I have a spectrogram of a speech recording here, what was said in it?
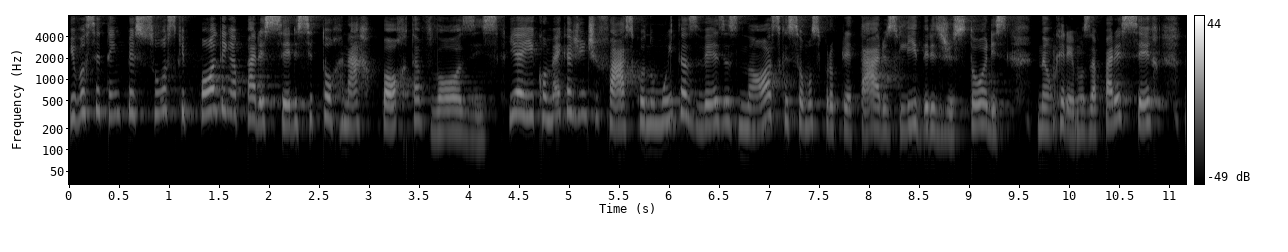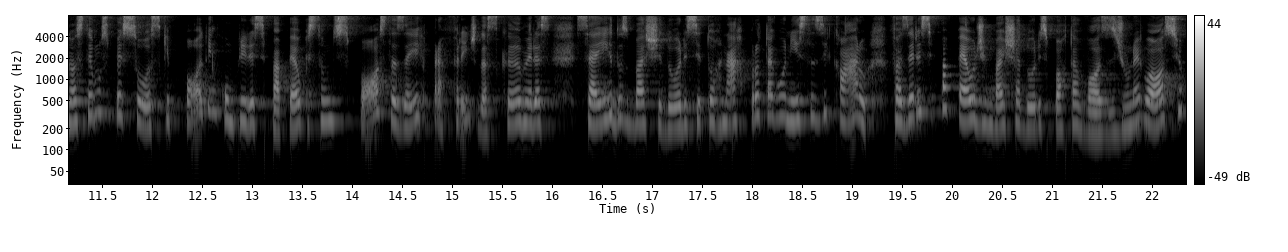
e você tem pessoas que podem aparecer aparecer e se tornar porta-vozes. E aí, como é que a gente faz quando muitas vezes nós que somos proprietários, líderes, gestores, não queremos aparecer? Nós temos pessoas que podem cumprir esse papel, que estão dispostas a ir para frente das câmeras, sair dos bastidores, se tornar protagonistas e, claro, fazer esse papel de embaixadores porta-vozes de um negócio,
